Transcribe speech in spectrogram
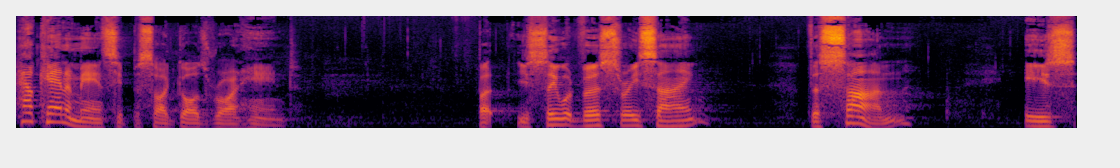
How can a man sit beside God's right hand? But you see what verse 3 is saying? The Son is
